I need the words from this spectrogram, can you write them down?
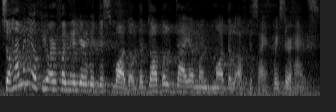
So how many of you are familiar with this model, the double diamond model of design? Raise your hands.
